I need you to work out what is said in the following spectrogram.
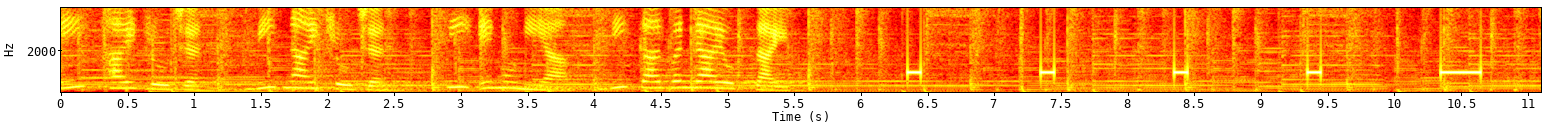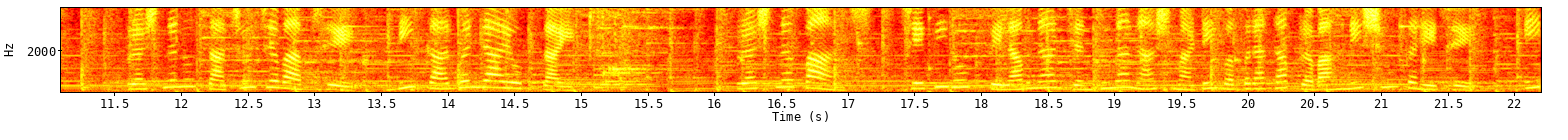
A, hydrogen. B, nitrogen. C, ammonia. D, carbon dioxide. પ્રશ્નનો સાચો જવાબ છે બી, કાર્બન ડાયોક્સાઇડ. પ્રશ્ન પાંચ ચેપી રોગ ફેલાવનાર જંતુના નાશ માટે વપરાતા પ્રવાહને શું કહે છે? A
